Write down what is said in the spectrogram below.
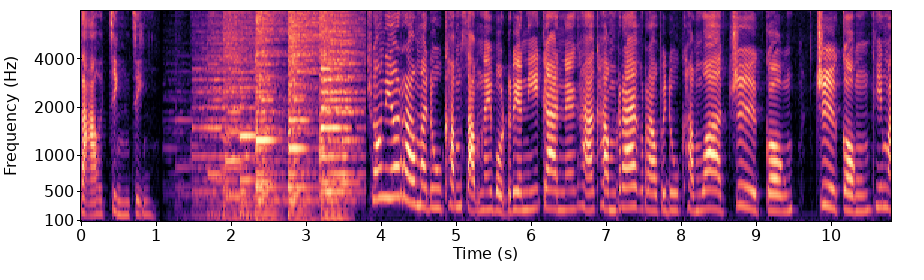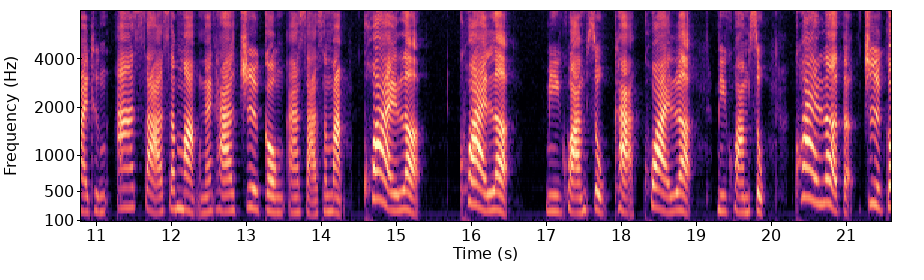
สาวจริง ๆ นี้เรามาดูคำศัพท์ในบทเรียนนี้กันนะคะคำแรกเราไปดูคำว่าจื้อกงจื้อกงที่หมายถึงอาสาสมัครนะคะจื้อกงอาสาสมัครควายเลควายเลมีความสุขค่ะควายเลมีความสุขควายเล的志工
